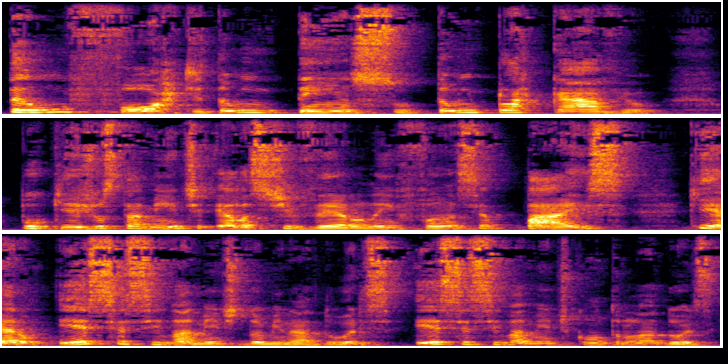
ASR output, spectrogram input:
tão forte, tão intenso, tão implacável, porque justamente elas tiveram na infância pais que eram excessivamente dominadores, excessivamente controladores.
